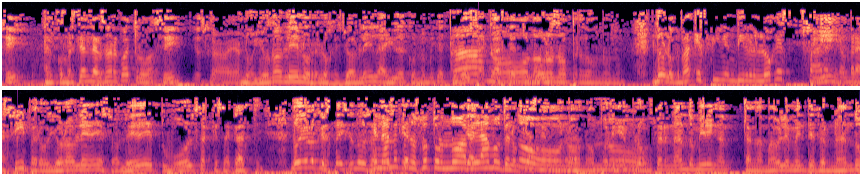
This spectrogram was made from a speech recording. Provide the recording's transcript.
Sí, Al comercial de la zona 4, ¿va? sí, yo estaba allá. No, yo no hablé de los relojes, yo hablé de la ayuda económica que vos Ah, no, sacaste tu no, no, bolsa. no, perdón, no, no. No, lo que pasa es que sí vendí relojes Sí, sí, pero yo no hablé de eso, hablé de tu bolsa que sacaste. No, yo lo que está diciendo es Generalmente que- nosotros no hablamos de lo no, que hacemos. No, no, Por No. ejemplo, Fernando, miren, tan amablemente Fernando,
